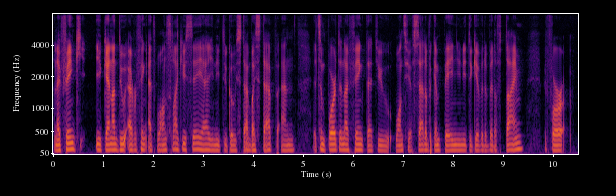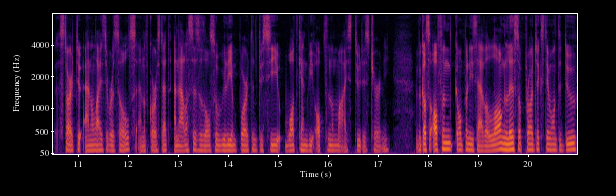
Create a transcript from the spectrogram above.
and I think you cannot do everything at once, like you say. Yeah, you need to go step by step, and it's important. I think that you once you have set up a campaign, you need to give it a bit of time before start to analyze the results. And of course, that analysis is also really important to see what can be optimized to this journey because often companies have a long list of projects they want to do.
